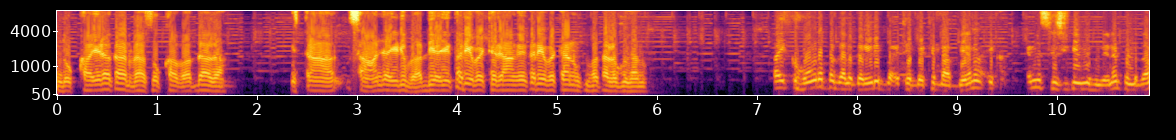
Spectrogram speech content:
ਦੁੱਖ ਜਿਹੜਾ ਘਰ ਦਾ ਸੁੱਖ ਆ ਵੱਧਦਾ ਗਾ। ਇਸ ਤਰ੍ਹਾਂ ਸਾਂਝ ਆ ਜਿਹੜੀ ਵੱਧਦੀ ਆ ਜੇ ਘਰੇ ਬੈਠੇ ਰਹਾਂਗੇ ਘਰੇ ਬੈਠਿਆਂ ਨੂੰ ਕੀ ਪਤਾ ਲੱਗੂ ਸਾਨੂੰ? ਤਾਂ ਇੱਕ ਹੋਰ ਆਪਾਂ ਗੱਲ ਕਰੀਏ ਜਿਹੜੇ ਇੱਥੇ ਬੈਠੇ ਬਾਬੇ ਆ ਨਾ ਇੱਕ ਕਹਿੰਦੇ ਸੀਸੀਟੀਵੀ ਹੁੰਦੇ ਨੇ ਪਿੰਡ ਦਾ।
